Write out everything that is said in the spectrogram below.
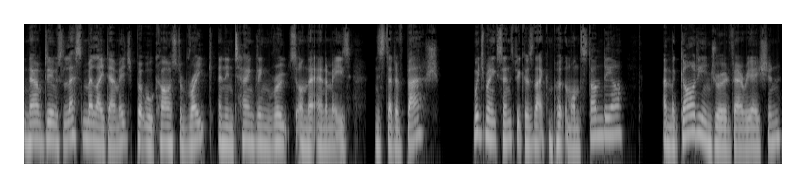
now deals less melee damage but will cast Rake and Entangling Roots on their enemies instead of Bash, which makes sense because that can put them on stun DR. And the Guardian Druid variation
